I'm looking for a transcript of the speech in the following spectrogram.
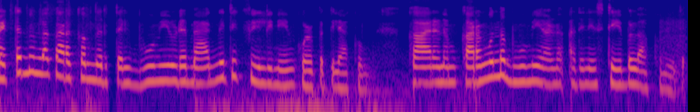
പെട്ടെന്നുള്ള കറക്കം നിർത്തൽ ഭൂമിയുടെ മാഗ്നറ്റിക് ഫീൽഡിനെയും കുഴപ്പത്തിലാക്കും. കാരണം കറങ്ങുന്ന ഭൂമിയാണ് അതിനെ സ്റ്റേബിൾ ആക്കുന്നത്.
